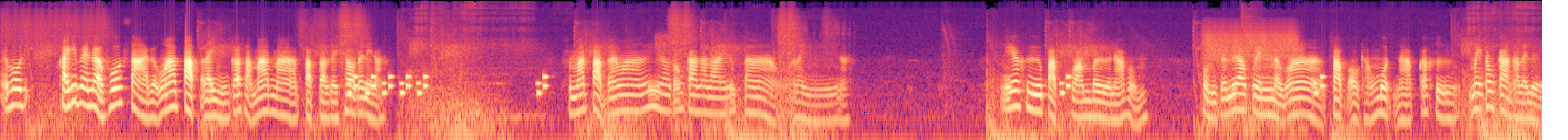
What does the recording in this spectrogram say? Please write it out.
ไอพวกใครที่เป็นแบบพวกสายแบบว่าปรับอะไรอย่างนี้ก็สามารถมาปรับตามใจชอบได้เลยนะ สามารถปรับได้ว่าเฮ้ยเราต้องการอะไรหรือเปล่าอะไรอย่างนี้นะ นี่ก็คือปรับความเบอร์นะครับผม ผมจะเลือกเป็นแบบว่าปรับออกทั้งหมดนะครับ ก็คือไม่ต้องการอะไรเลย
